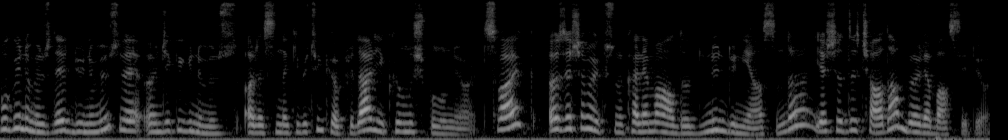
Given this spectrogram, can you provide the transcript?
bugünümüzle dünümüz ve önceki günümüz arasındaki bütün köprüler yıkılmış bulunuyor. Zweig, öz yaşam öyküsünü kaleme aldığı dünün dünyasında yaşadığı çağdan böyle bahsediyor.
